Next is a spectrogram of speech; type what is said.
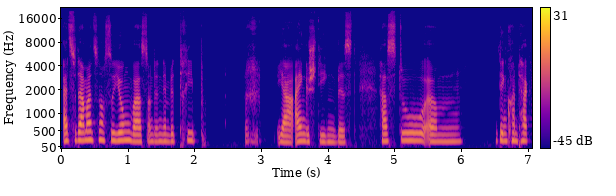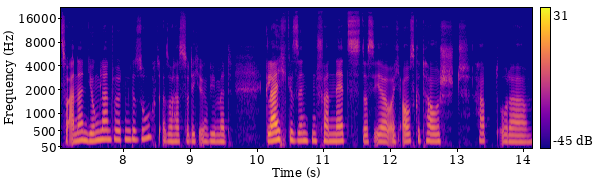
als du damals noch so jung warst und in den Betrieb ja, eingestiegen bist, hast du ähm, den Kontakt zu anderen Junglandwirten gesucht? Also hast du dich irgendwie mit Gleichgesinnten vernetzt, dass ihr euch ausgetauscht habt oder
